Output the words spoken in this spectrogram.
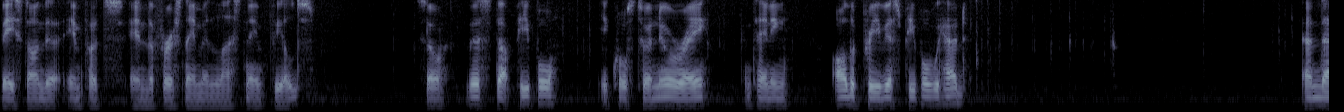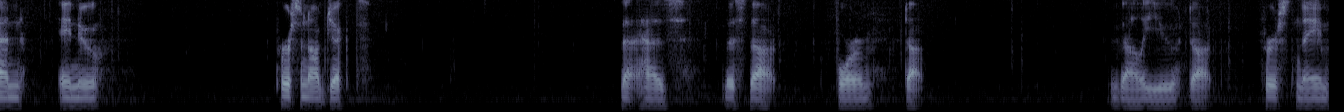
based on the inputs in the first name and last name fields. So this dot .people equals to a new array containing all the previous people we had and then a new person object that has this dot form dot value dot first name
